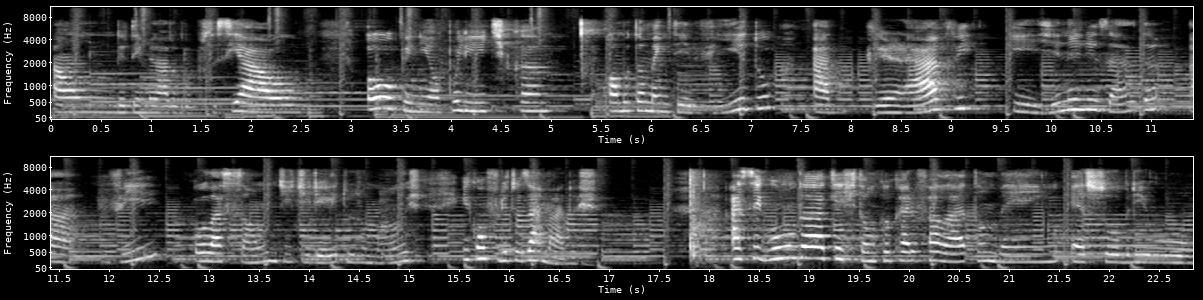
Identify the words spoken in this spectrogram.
a um determinado grupo social ou opinião política como também devido à grave e generalizada a violação de direitos humanos e conflitos armados. A segunda questão que eu quero falar também é sobre o,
